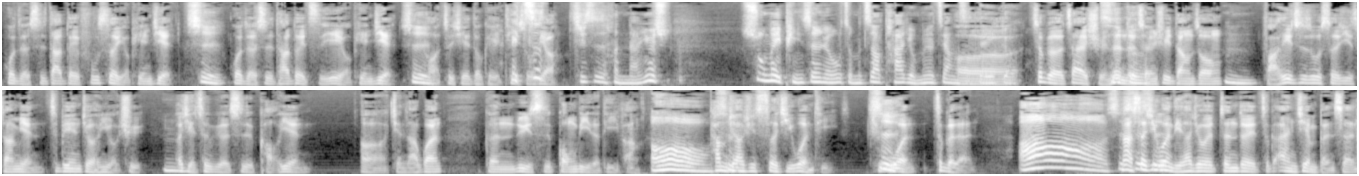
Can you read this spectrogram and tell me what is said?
或者是他对肤色有偏见，是或者是他对职业有偏见，是好，这些都可以剔除掉。其实很难，因为素昧平生人，我怎么知道他有没有这样子的一个呃？，这个在选任的程序当中，嗯法律制度设计上面这边就很有趣，嗯而且这个是考验呃检察官跟律师功力的地方。哦他们就要去设计问题，去是问这个人。哦，是那设计问题，他就会针对这个案件本身，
